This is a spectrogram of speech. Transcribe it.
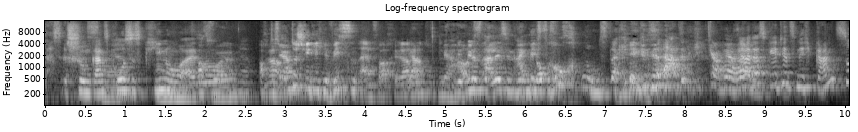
Das ist schon ein ganz großes Kino. Also, Ach, voll. Ja. Auch das Ja. unterschiedliche Wissen einfach. Ja. Ja. Und Wir hauen das alles in wir einen Topf. befruchten uns da gegenseitig. Ja, das geht jetzt nicht ganz so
